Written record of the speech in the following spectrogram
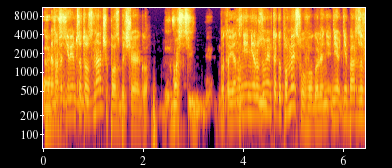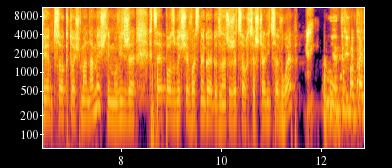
Ja nawet nie wiem, co to znaczy pozbyć się jego. Właściwie. Bo to ja nie, nie rozumiem tego pomysłu w ogóle. Nie, nie, nie bardzo wiem, co ktoś ma na myśli. Mówić, że chce pozbyć się własnego ego. To znaczy, że co, chce szczelicę w łeb? nie, trip tak,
